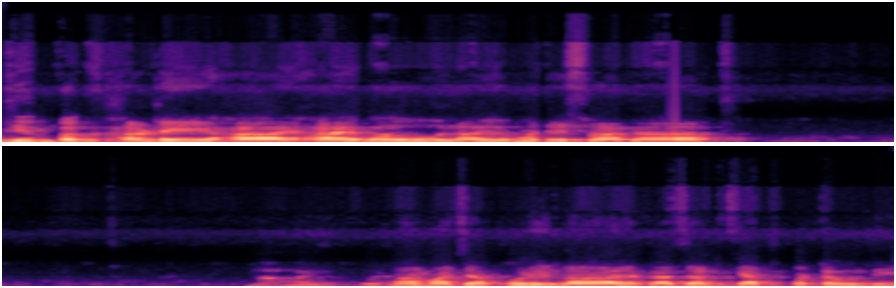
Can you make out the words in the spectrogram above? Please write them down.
दीपक हार्डे हाय हाय भाऊ लाईव्हमध्ये स्वागत. मामाच्या पोरीला एका झटक्यात पटवली.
